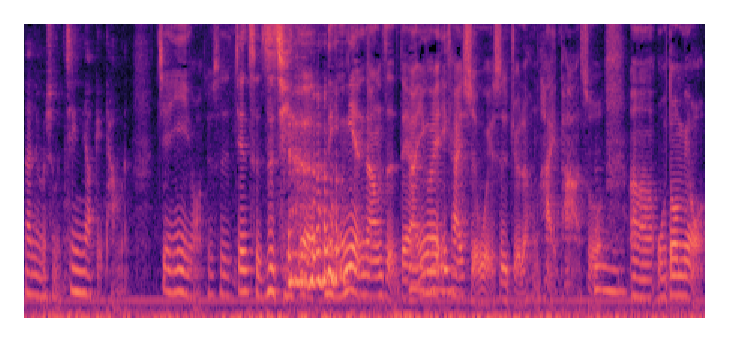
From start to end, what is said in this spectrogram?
那你有没有什么建议要给他们？建议哦，就是坚持自己的理念这样子，对啊，因为一开始我也是觉得很害怕，说，嗯，我都没有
